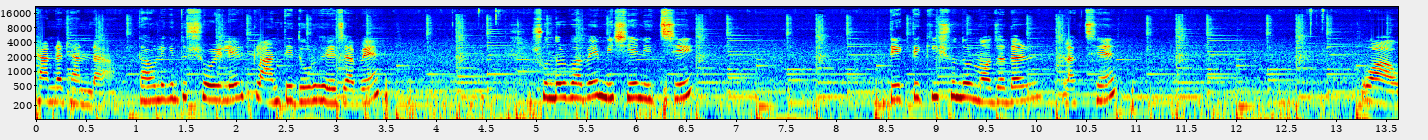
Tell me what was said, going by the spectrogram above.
ঠান্ডা ঠান্ডা, তাহলে কিন্তু শরীরের ক্লান্তি দূর হয়ে যাবে। সুন্দরভাবে মিশিয়ে নিচ্ছি। দেখতে কি সুন্দর, মজাদার লাগছে। ওয়াও।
